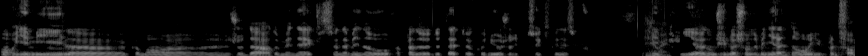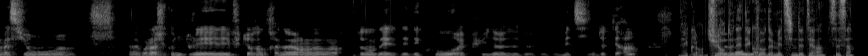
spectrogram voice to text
Henri Émile, comment Jodard, Domenech, Christian Dameno, enfin plein de, têtes connues aujourd'hui pour ceux qui connaissent le foot. Et, puis donc j'ai eu la chance de baigner là-dedans. Il y a eu plein de formations. Euh, voilà, j'ai connu tous les, futurs entraîneurs en leur donnant des, cours et puis de, médecine de terrain. D'accord. Tu leur donnais des cours de médecine de terrain, c'est ça?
